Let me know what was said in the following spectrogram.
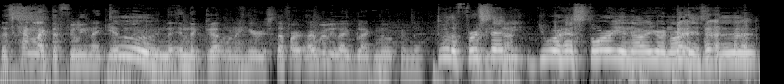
That's kind of like the feeling I get in the, in the in the gut when I hear his stuff. I, I really like Black Milk and the Dude, the first set you, you were a historian, now you're an artist, dude.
